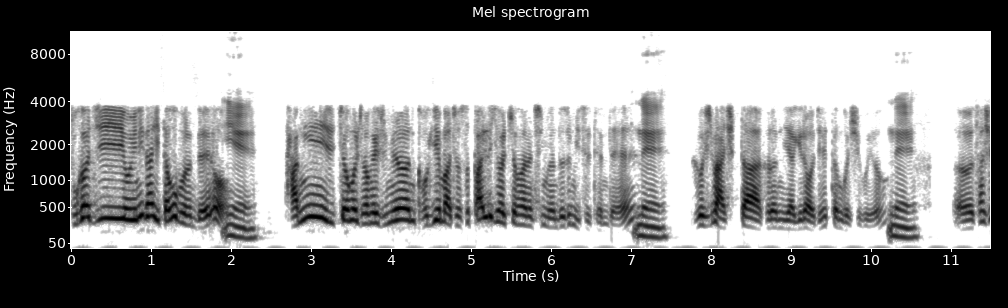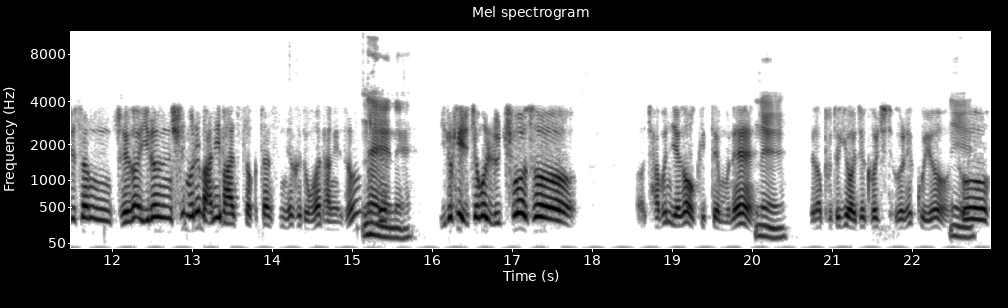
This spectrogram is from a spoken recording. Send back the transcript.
두 가지 요인이 다 있다고 보는데요. 예. 당이 일정을 정해주면 거기에 맞춰서 빨리 결정하는 측면도 좀 있을 텐데 네. 그것이 좀 아쉽다 그런 이야기를 어제 했던 것이고요. 네. 어, 사실상 제가 이런 실물을 많이 봤었지 않습니까? 그동안 당에서. 네, 네. 이렇게 일정을 늦추어서 어, 잡은 예가 없기 때문에 네. 제가 부득이 어제 그걸 지적을 했고요. 예. 또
